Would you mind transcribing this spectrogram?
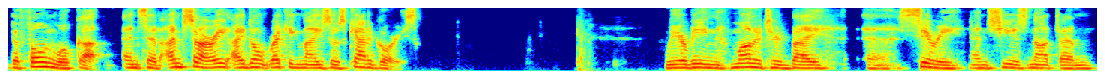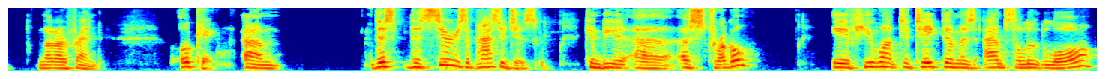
the phone woke up and said, "I'm sorry, I don't recognize those categories." We are being monitored by uh, Siri, and she is not um, not our friend. Okay, um, this this series of passages can be a, a struggle if you want to take them as absolute law.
